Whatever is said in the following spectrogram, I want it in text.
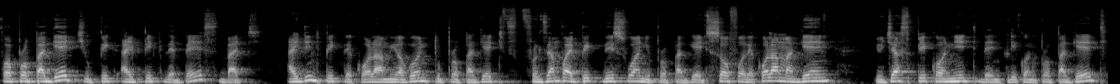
for propagate, you pick, I pick the base, but I didn't pick the column. You are going to propagate. For example, I picked this one, you propagate. So for the column again, you just pick on it, then click on propagate.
